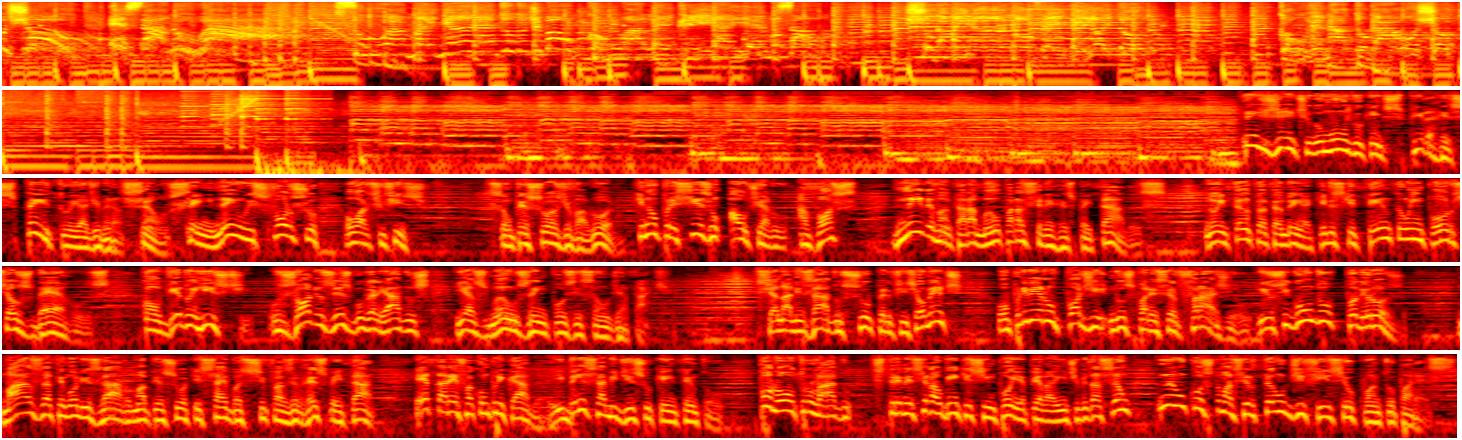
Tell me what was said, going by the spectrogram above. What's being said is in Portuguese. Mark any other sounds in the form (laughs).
O show gente no mundo que inspira respeito e admiração, sem nenhum esforço ou artifício. São pessoas de valor que não precisam altear a voz nem levantar a mão para serem respeitadas. No entanto, há também aqueles que tentam impor-se aos berros, com o dedo em riste, os olhos esbugalhados e as mãos em posição de ataque. Se analisado superficialmente, o primeiro pode nos parecer frágil e o segundo poderoso. Mas atemorizar uma pessoa que saiba se fazer respeitar é tarefa complicada e bem sabe disso quem tentou. Por outro lado, estremecer alguém que se imponha pela intimidação não costuma ser tão difícil quanto parece.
